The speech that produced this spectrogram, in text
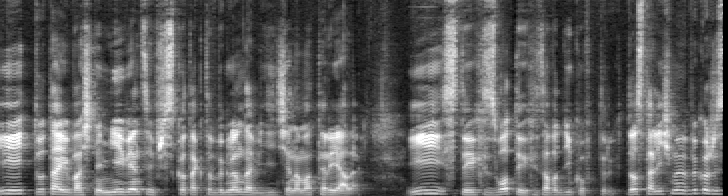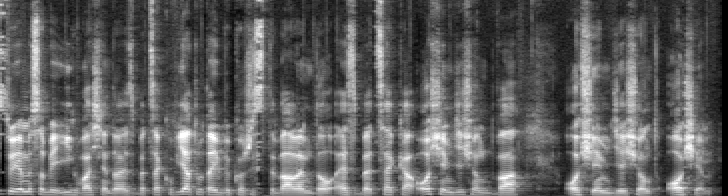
I tutaj właśnie mniej więcej wszystko tak to wygląda, widzicie na materiale. I z tych złotych zawodników, których dostaliśmy, wykorzystujemy sobie ich właśnie do SBC-ków. Ja tutaj wykorzystywałem do SBC-ka 82-88. Yy,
